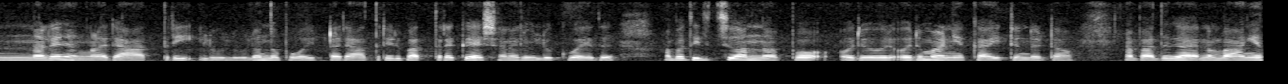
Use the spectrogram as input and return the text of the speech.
ഇന്നലെ ഞങ്ങൾ രാത്രി ലുലുവിലൊന്ന് പോയിട്ടോ. രാത്രി ഒരു പത്തരക്ക് ശേഷമാണ് ലുലുക്ക് പോയത്. അപ്പോൾ തിരിച്ചു വന്നപ്പോൾ ഒരു ഒരു മണിയൊക്കെ ആയിട്ടുണ്ട് കേട്ടോ അപ്പോൾ അത് കാരണം വാങ്ങിയ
